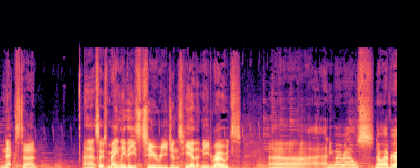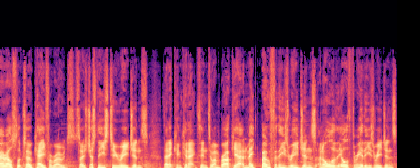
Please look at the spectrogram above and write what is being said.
next turn. Uh, so it's mainly these two regions here that need roads. Uh, anywhere else? No, everywhere else looks okay for roads. So it's just these two regions. Then it can connect into Ambracia and make both of these regions and all of the all three of these regions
